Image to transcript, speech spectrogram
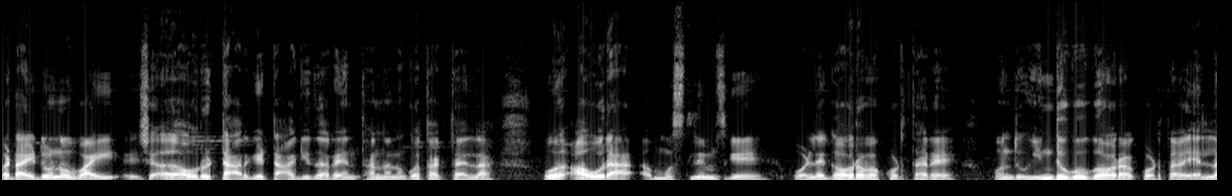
But I don't know why ಅವರು ಟಾರ್ಗೆಟ್ ಆಗಿದ್ದಾರೆ ಅಂತ ನನಗೆ ಗೊತ್ತಾಗ್ತಾ ಇಲ್ಲ. ಅವರು ಮುಸ್ಲಿಮ್ಸ್ಗೆ ಒಳ್ಳೆ ಗೌರವ ಕೊಡ್ತಾರೆ, ಒಂದು ಹಿಂದೂಗೂ ಗೌರವ ಕೊಡ್ತಾರೆ, ಎಲ್ಲ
